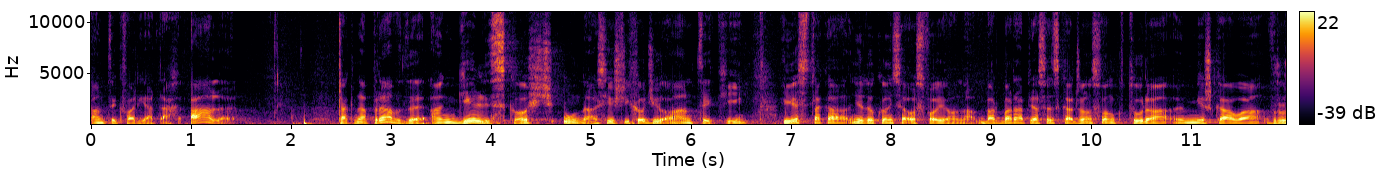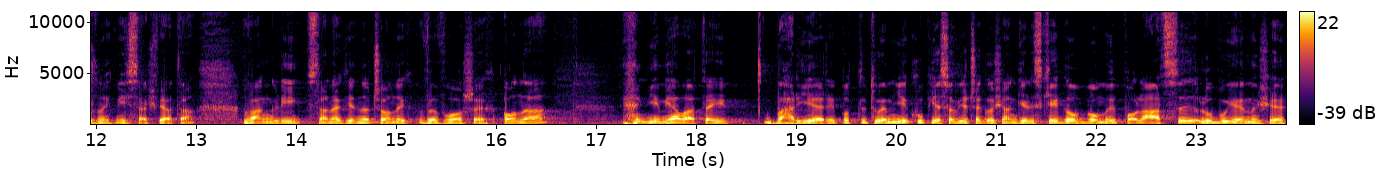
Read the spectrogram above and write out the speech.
antykwariatach. Ale tak naprawdę angielskość u nas, jeśli chodzi o antyki, jest taka nie do końca oswojona. Barbara Piasecka-Johnson, która mieszkała w różnych miejscach świata, w Anglii, w Stanach Zjednoczonych, we Włoszech, ona nie miała tej bariery pod tytułem nie kupię sobie czegoś angielskiego, bo my Polacy lubujemy się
